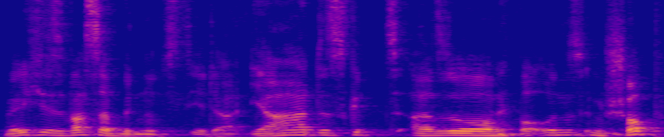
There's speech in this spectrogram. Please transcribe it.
Welches Wasser benutzt ihr da? Ja, das gibt es also bei uns im Shop.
